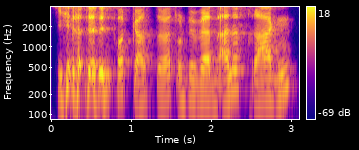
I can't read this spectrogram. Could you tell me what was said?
Jeder, der den Podcast hört. Und wir werden alle fragen,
